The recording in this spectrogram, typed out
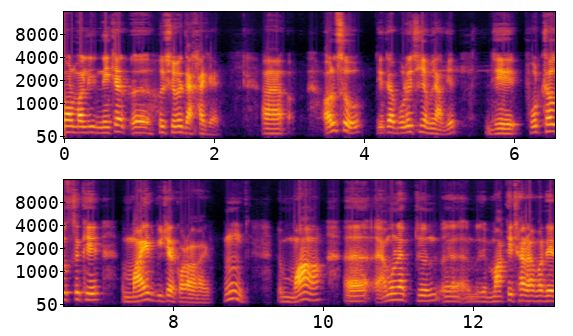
নর্মালি নেচার হিসেবে দেখা যায়। অলসো যেটা বলেছি আমি আগে যে ফোর্থ হাউস থেকে মায়ের বিচার করা হয়। হুম? মা এমন একজন মাকে ছাড়া আমাদের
